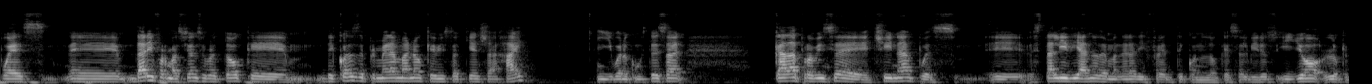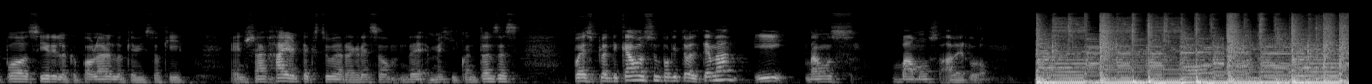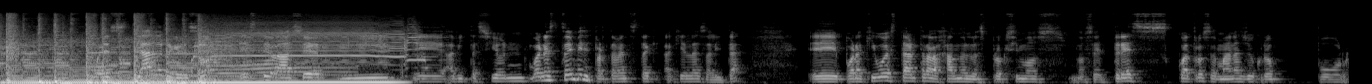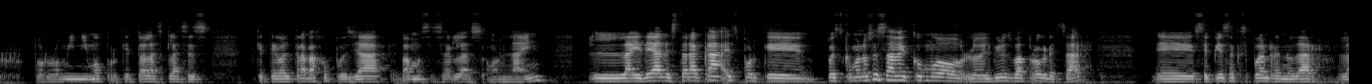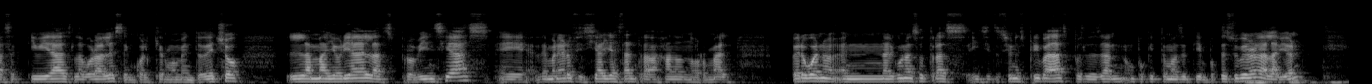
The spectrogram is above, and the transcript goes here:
pues eh, dar información sobre todo que de cosas de primera mano que he visto aquí en Shanghai. Y bueno, como ustedes saben, cada provincia de China pues eh, está lidiando de manera diferente con lo que es el virus. Y yo lo que puedo decir y lo que puedo hablar es lo que he visto aquí en Shanghai, ahorita estuve de regreso de México. Entonces, pues platicamos un poquito del tema y vamos, vamos a verlo. Pues ya de regreso, este va a ser mi eh, habitación. Bueno, estoy en mi departamento, está aquí en la salita. Eh, por aquí voy a estar trabajando en los próximos, no sé, tres, cuatro semanas, yo creo, por, por lo mínimo, porque todas las clases que tengo el trabajo, pues ya vamos a hacerlas online. La idea de estar acá es porque, pues como no se sabe cómo lo del virus va a progresar, eh, se piensa que se pueden reanudar las actividades laborales en cualquier momento. De hecho, la mayoría de las provincias eh, de manera oficial ya están trabajando normal. Pero bueno, en algunas otras instituciones privadas pues les dan un poquito más de tiempo. Se subieron al avión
